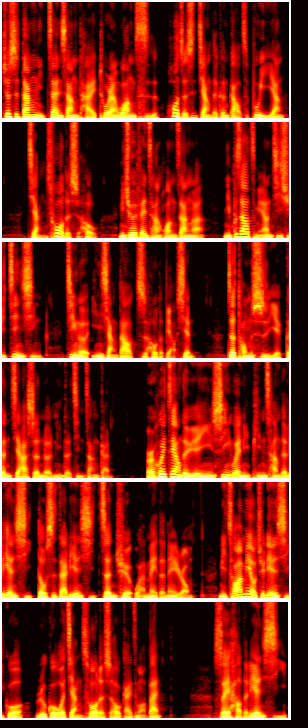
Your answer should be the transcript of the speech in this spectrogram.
就是当你站上台突然忘词，或者是讲的跟稿子不一样，讲错的时候，你就会非常慌张啊，你不知道怎么样继续进行，进而影响到之后的表现。这同时也更加深了你的紧张感。而会这样的原因，是因为你平常的练习都是在练习正确完美的内容，你从来没有去练习过，如果我讲错的时候该怎么办。所以，好的练习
